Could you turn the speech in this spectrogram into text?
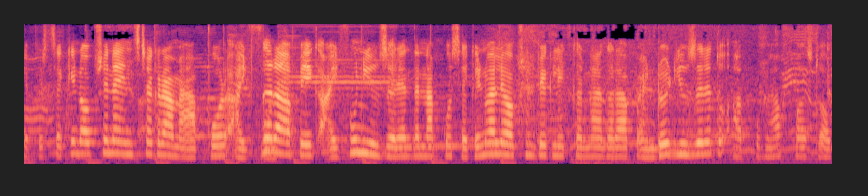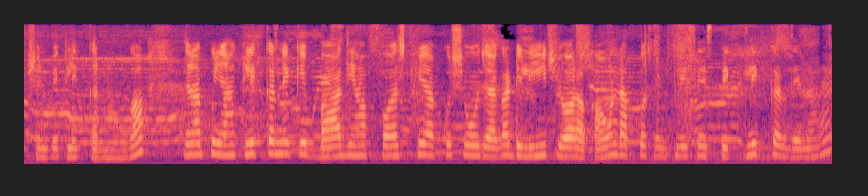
या फिर सेकेंड ऑप्शन है इंस्टाग्राम ऐप फॉर आईफोन अगर आप एक आईफोन यूज़र हैं देन आपको सेकेंड वाले ऑप्शन पर क्लिक करना है। अगर आप एंड्रॉयड यूज़र है तो आपको यहाँ फ़र्स्ट ऑप्शन पर क्लिक करना होगा। देन आपको यहाँ क्लिक करने के बाद यहाँ फ़र्स्ट पे आपको शो हो जाएगा डिलीट योर अकाउंट आपको सिंपली से इस पर क्लिक कर देना है।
